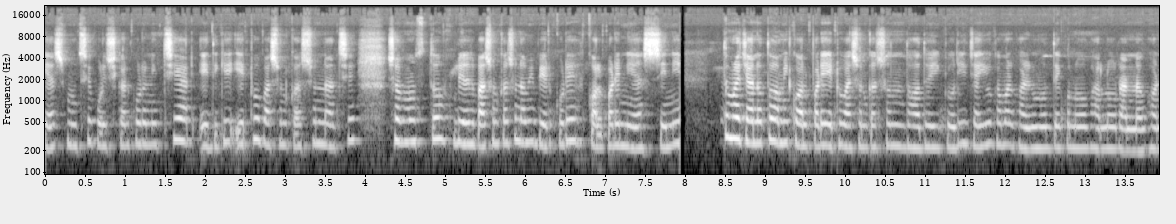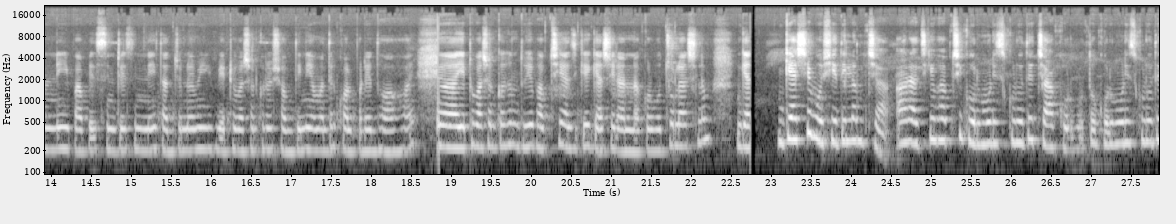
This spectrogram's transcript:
গ্যাস মুছে পরিষ্কার করে নিচ্ছি আর এদিকে এঁটো বাসন কাসন আছে, সমস্ত বাসন কাসন আমি বের করে কলপারে নিয়ে আসছি। নিয়ে তোমরা জানো তো, আমি কলপারে এঁটো বাসন কাসন ধোয়া ধোয়াধুয়ি করি। যাই হোক, আমার ঘরের মধ্যে কোনো ভালো রান্নাঘর নেই বা বেসিন টেসিন নেই, তার জন্য আমি এঁটো বাসন করে সব দিনই আমাদের কলপারে ধোয়া হয়। এঁটো বাসন কাসন ধুয়ে ভাবছি আজকে গ্যাসে রান্না করব। চলে আসলাম গ্যাস গ্যাসে বসিয়ে দিলাম চা। আর আজকে ভাবছি গোলমরিচ গুঁড়োতে চা করব। তো গোলমরিচ গুঁড়োতে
